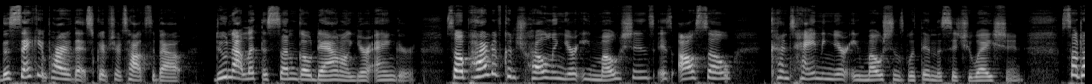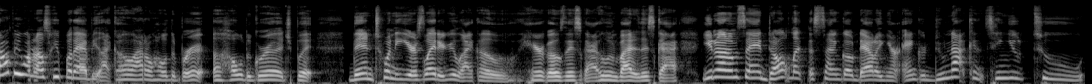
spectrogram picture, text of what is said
The second part of that scripture talks about do not let the sun go down on your anger. So, part of controlling your emotions is also containing your emotions within the situation. So don't be one of those people that be like, "Oh, I don't hold a br- uh, hold a grudge," but then 20 years later you're like, "Oh, here goes this guy who invited this guy." You know what I'm saying? Don't let the sun go down on your anger. Do not continue to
